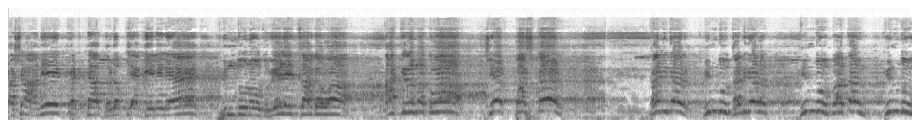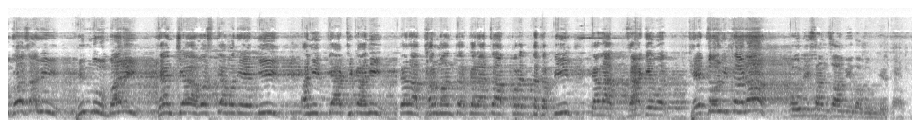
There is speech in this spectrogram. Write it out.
अशा अनेक घटना दडपल्या गेलेल्या आहेत. हिंदू हिंदूनो वेळेत जागावा आक्रमक व्हा जे पास्टर धनगर हिंदू धनगर हिंदू मातंग हिंदू गोसावी हिंदू माळी यांच्या वस्त्यामध्ये येतील आणि त्या ठिकाणी त्यांना धर्मांतर करायचा प्रयत्न करतील. त्यांना जागेवर खेचून काढा. पोलिसांचा आम्ही बघून घेतो.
